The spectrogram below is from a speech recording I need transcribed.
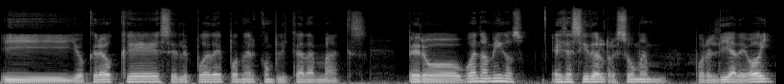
y yo creo que se le puede poner complicada a Max. Pero bueno amigos, ese ha sido el resumen por el día de hoy.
